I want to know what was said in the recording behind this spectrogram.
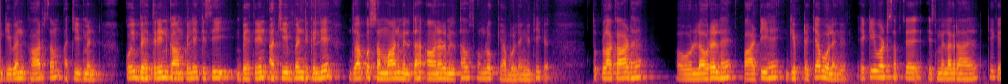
given for some achievement कोई बेहतरीन काम के लिए, किसी बेहतरीन अचीवमेंट के लिए जो आपको सम्मान मिलता है ऑनर मिलता है, उसको हम लोग क्या बोलेंगे, ठीक है? तो प्लाकार्ड है। और लॉरेल है पार्टी है गिफ्ट है, क्या बोलेंगे? एक ही वर्ड सबसे इसमें लग रहा है, ठीक है?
